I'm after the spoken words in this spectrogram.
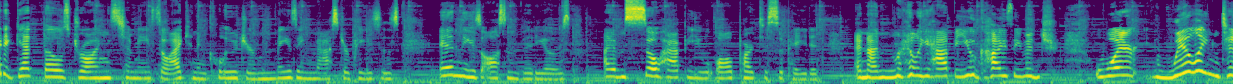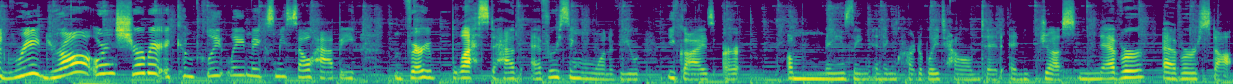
to get those drawings to me so I can include your amazing masterpieces in these awesome videos. I am so happy you all participated, and I'm really happy you guys even were willing to redraw Orange Sherbert. It completely makes me so happy. I'm very blessed to have every single one of you. You guys are amazing and incredibly talented, and just never ever stop.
